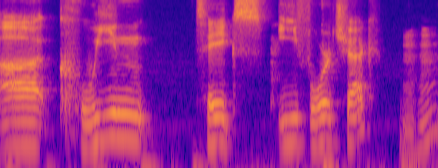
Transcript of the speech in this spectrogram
Uh, queen takes E4 check. Mm-hmm.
